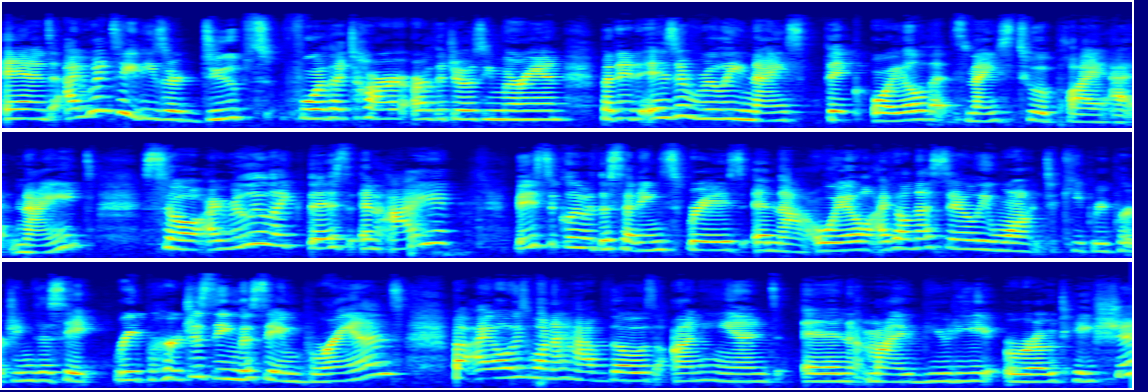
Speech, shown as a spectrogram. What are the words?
And I wouldn't say these are dupes for the Tarte or the Josie Maran, but it is a really nice thick oil that's nice to apply at night. So I really like this and I basically with the setting sprays and that oil, I don't necessarily want to keep repurchasing the same, repurchasing the same brands, but I always want to have those on hand in my beauty rotation.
